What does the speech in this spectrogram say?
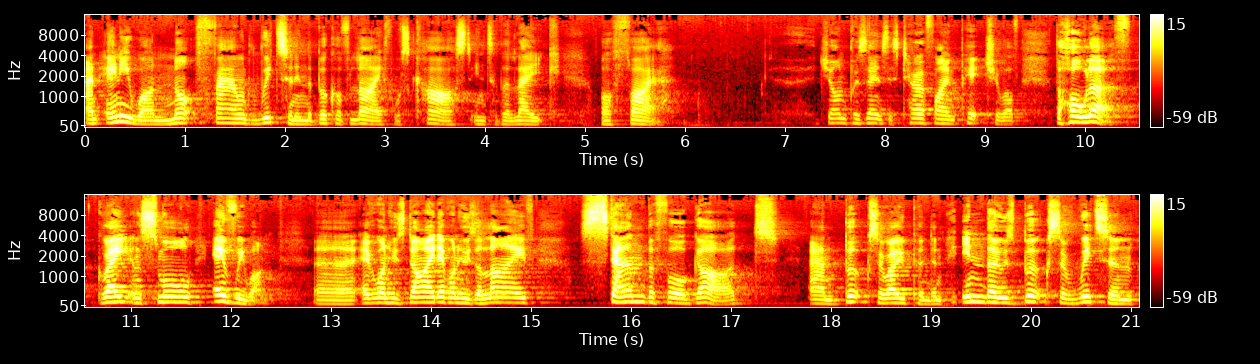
And anyone not found written in the book of life was cast into the lake of fire. John presents this terrifying picture of the whole earth great and small, everyone, Uh, everyone who's died, everyone who's alive, stand before God, and books are opened, and in those books are written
